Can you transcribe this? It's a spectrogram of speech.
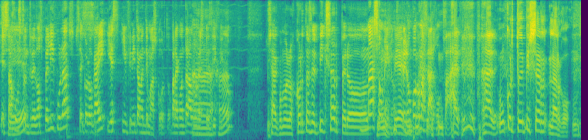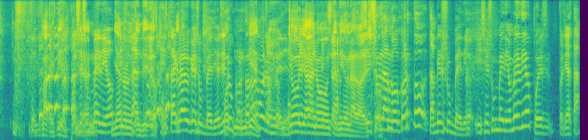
está Sí. justo entre dos películas, se coloca ahí y es infinitamente más corto, para contar algo en Ajá. específico. O sea, como los cortos de Pixar, pero. Más o menos, Bien. pero un poco más largo. Vale, vale. Un corto de Pixar largo. Vale, bien. Pues es un medio. Ya no lo he entendido. Está claro que es un medio. Si es Pues, un corto bien. largo, es un medio. Yo ya no he entendido nada de Si es esto. un largo corto, también es un medio. Y si es un medio medio, pues, pues ya está.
